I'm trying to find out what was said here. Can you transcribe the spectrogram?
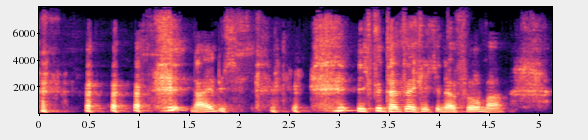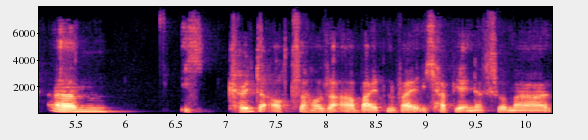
Nein, ich, ich bin tatsächlich in der Firma. Ähm, ich könnte auch zu Hause arbeiten, weil ich habe ja in der Firma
